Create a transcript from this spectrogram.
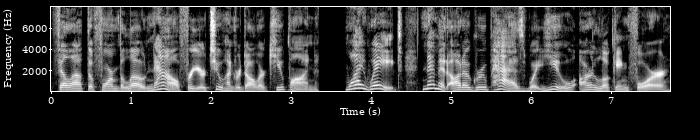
Fill out the form below now for your $200 coupon. Why wait? Nemet Auto Group has what you are looking for.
